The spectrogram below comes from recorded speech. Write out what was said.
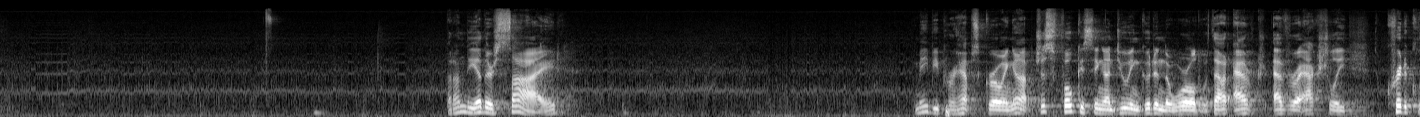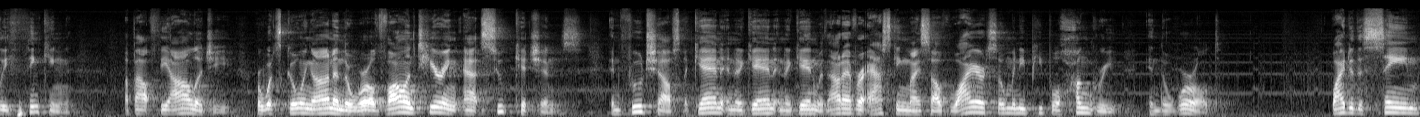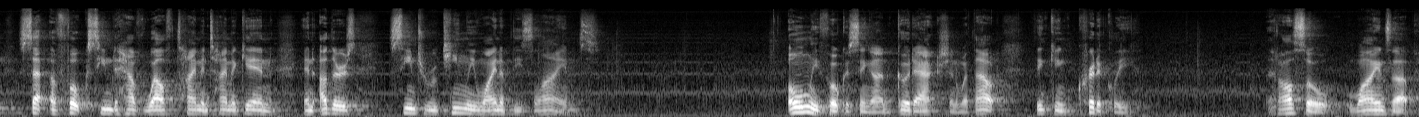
But on the other side, maybe perhaps growing up, just focusing on doing good in the world without ever actually critically thinking about theology or what's going on in the world, volunteering at soup kitchens and food shelves again and again and again without ever asking myself, why are so many people hungry in the world? Why do the same set of folks seem to have wealth time and time again, and others seem to routinely wind up these lines? Only focusing on good action without thinking critically, that also winds up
